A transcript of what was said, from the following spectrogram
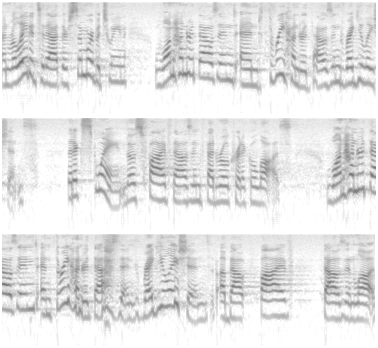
And related to that, there's somewhere between 100,000 and 300,000 regulations that explain those 5,000 federal critical laws. 100,000 and 300,000 regulations about 5,000 laws.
